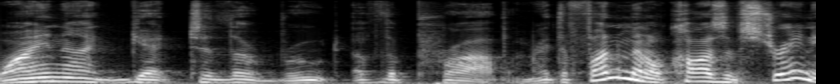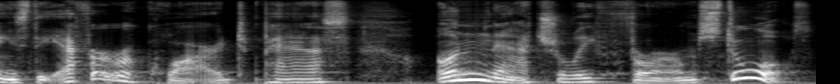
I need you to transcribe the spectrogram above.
why not get to the root of the problem? Right? The fundamental cause of straining is the effort required to pass unnaturally firm stools.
